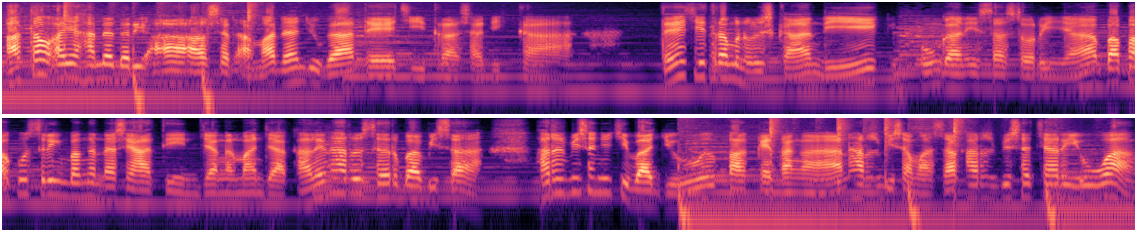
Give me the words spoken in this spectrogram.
atau ayahanda dari A. Alsed Ahmad dan juga T. Citra Sadika. Teh Citra menuliskan di unggahan instastorynya, Bapakku sering banget nasehatin, jangan manja, kalian harus serba bisa. Harus bisa nyuci baju, pakai tangan, harus bisa masak, harus bisa cari uang.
